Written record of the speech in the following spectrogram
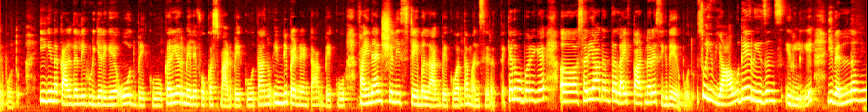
ಇರ್ಬೋದು. ಈಗಿನ ಕಾಲದಲ್ಲಿ ಹುಡುಗಿಯರಿಗೆ ಓದಬೇಕು ಕರಿಯರ್ ಮೇಲೆ ಫೋಕಸ್ ಮಾಡಬೇಕು, ತಾನು ಇಂಡಿಪೆಂಡೆಂಟ್ ಆಗಬೇಕು ಫೈನಾನ್ಷಿಯಲಿ ಸ್ಟೇಬಲ್ ಆಗಬೇಕು ಅಂತ ಮನಸ್ಸಿರುತ್ತೆ ಕೆಲವೊಬ್ಬರಿಗೆ ಸರಿಯಾದಂಥ ಲೈಫ್ ಪಾರ್ಟ್ನರೇ ಸಿಗದೇ ಇರ್ಬೋದು. ಸೊ ಇವು ಯಾವುದೇ ರೀಸನ್ಸ್ ಇರಲಿ, ಇವೆಲ್ಲವೂ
